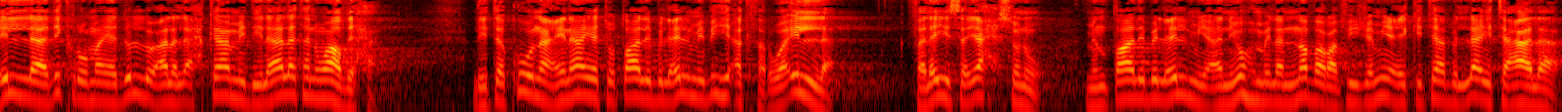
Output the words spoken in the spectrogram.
إلا ذكر ما يدل على الأحكام دلالة واضحة لتكون عناية طالب العلم به أكثر. وإلا فليس يحسن من طالب العلم أن يهمل النظر في جميع كتاب الله تعالى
